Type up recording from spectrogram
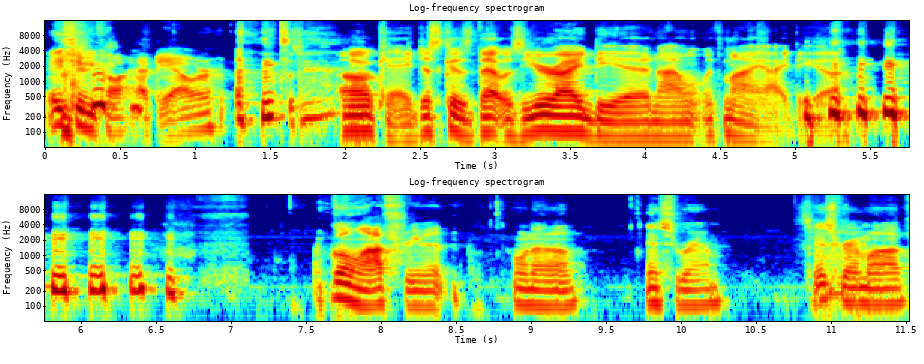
It should be called happy hour. Okay, just because that was your idea and I went with my idea. Go and live stream it on uh, Instagram. Instagram live.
